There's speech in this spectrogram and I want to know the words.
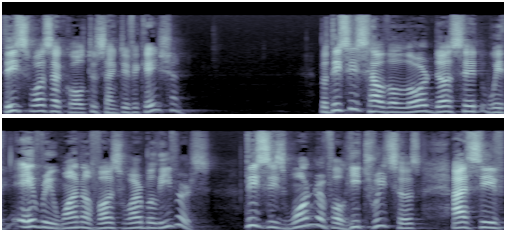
this was a call to sanctification. But this is how the Lord does it with every one of us who are believers. This is wonderful. He treats us as if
